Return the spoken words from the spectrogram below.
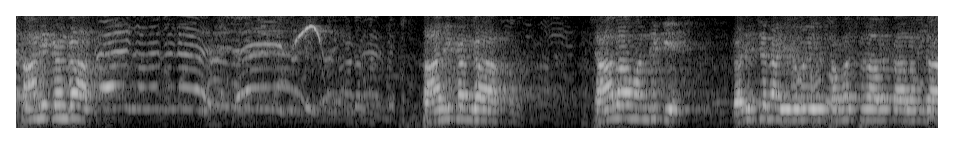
స్థానికంగా స్థానికంగా చాలా మందికి గడిచిన ఇరవై సంవత్సరాల కాలంగా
